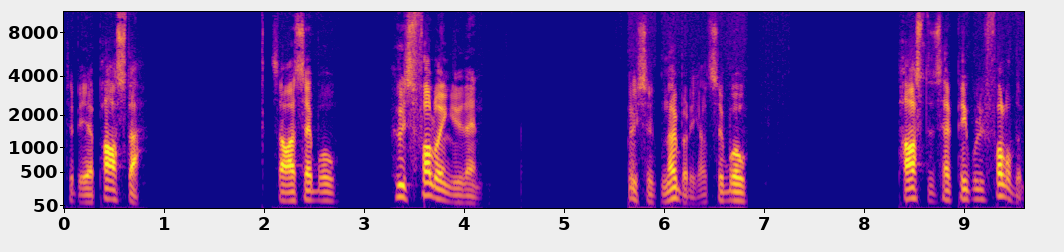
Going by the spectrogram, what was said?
to be a pastor. So I said, Well, who's following you then? He said, Nobody. I said, Well, pastors have people who follow them.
